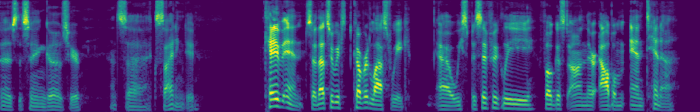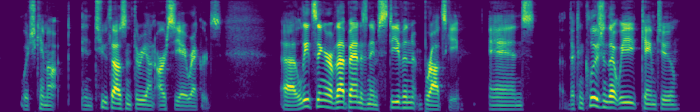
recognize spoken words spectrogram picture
as the saying goes here. That's uh, exciting, dude. Cave In. So that's who we covered last week. Uh, we specifically focused on their album Antenna, which came out in 2003 on RCA Records. Uh, lead singer of that band is named Stephen Brodsky. And the conclusion that we came to,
